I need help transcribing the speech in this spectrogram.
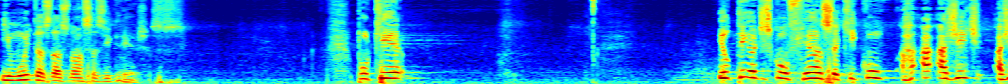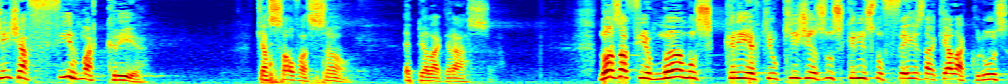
em muitas das nossas igrejas. Porque eu tenho a desconfiança que com, a, a, gente, a gente afirma crer que a salvação é pela graça. Nós afirmamos crer que o que Jesus Cristo fez naquela cruz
